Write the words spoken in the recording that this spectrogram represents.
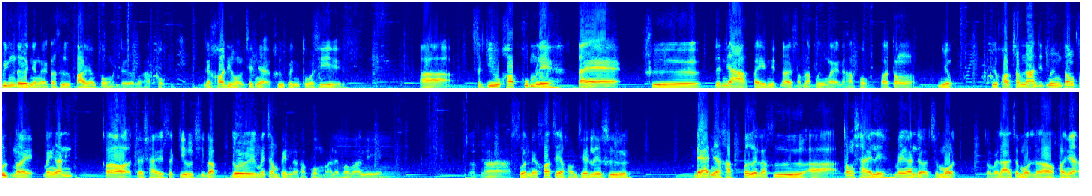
วิ่งเดินยังไงก็คือเป้ายังตรงเหมือนเดิมนะครับผมในข้อดีของเจ็ตเนี่ยคือเป็นตัวที่อ่าสกิลครอบคลุมเลย แต่คือเล่นยากไปนิดหน่อยสำหรับมือใหม่นะครับผมก็ต้องมีมีความชำนาญนิดนึงต้องฝึกหน่อย ไม่งั้นก็จะใช้สกิลที่แบบโดยไม่จำเป็นนะครับผมอะไรประมาณนี้ อื โอเคอ่า ส่วนในข้อเสียของเจ็ตเลยคือแดนเนี่ยครับ เปิดแล้วคือ อ่า ต้องใช้เลย ไม่งั้นเดี๋ยวจะหมด เดี๋ยวเวลาจะหมดแล้วเขาเนี่ย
